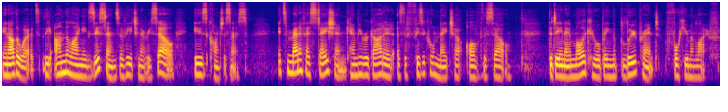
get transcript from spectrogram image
In other words, the underlying existence of each and every cell is consciousness. Its manifestation can be regarded as the physical nature of the cell, the DNA molecule being the blueprint for human life.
